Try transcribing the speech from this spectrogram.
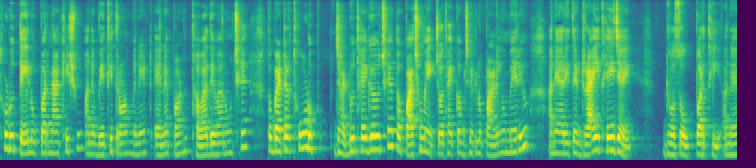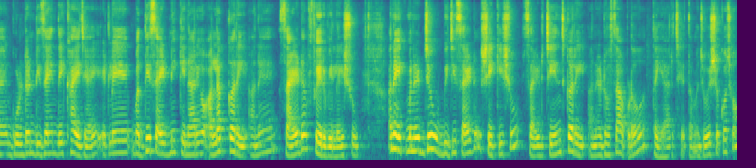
થોડું તેલ ઉપર નાખીશું અને બેથી ત્રણ મિનિટ એને પણ થવા દેવાનું છે. તો બેટર થોડું જાડું થઈ ગયું છે, તો પાછું મેં એક ચોથાઈ કપ જેટલું પાણી ઉમેર્યું અને આ રીતે ડ્રાય થઈ જાય ઢોસો ઉપરથી અને ગોલ્ડન ડિઝાઇન દેખાઈ જાય એટલે બધી સાઈડની કિનારીઓ અલગ કરી અને સાઈડ ફેરવી લઈશું. અને એક મિનિટ જેવું બીજી સાઈડ શેકીશું સાઈડ ચેન્જ કરી અને ઢોસા આપણો તૈયાર છે. તમે જોઈ શકો છો.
